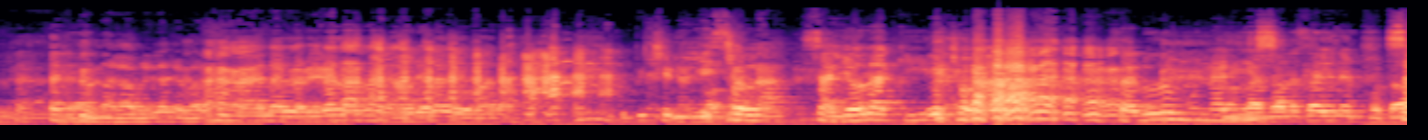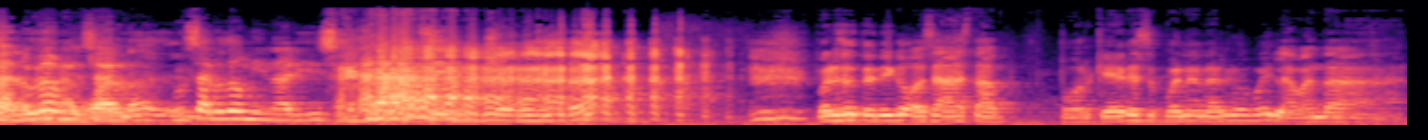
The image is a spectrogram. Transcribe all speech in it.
La... Ana Gabriela Guevara. Ajá, la Era verga. la, la Gabriela Guevara. Pinche hecho, salió de aquí, de hecho, saludo mi Con nariz. razón está bien empotada. Saludo, con mi, sal- guarda. un saludo a mi nariz. Sí, Por eso te digo, o sea, hasta porque eres bueno en algo, güey, la banda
